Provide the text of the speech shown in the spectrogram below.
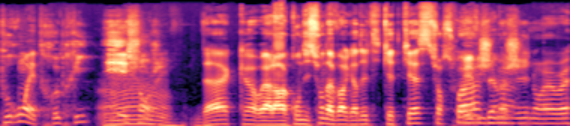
pourront être repris et Ah, échangés. D'accord, ouais, alors à condition d'avoir gardé le ticket de caisse sur soi, Évidemment. j'imagine, ouais, ouais.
